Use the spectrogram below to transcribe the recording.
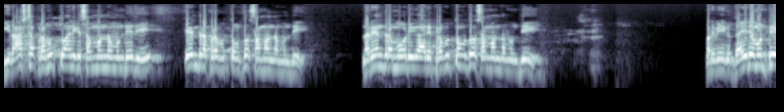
ఈ రాష్ట్ర ప్రభుత్వానికి సంబంధం ఉండేది కేంద్ర ప్రభుత్వంతో సంబంధం ఉంది. నరేంద్ర మోడీ గారి ప్రభుత్వంతో సంబంధం ఉంది. మరి మీకు ధైర్యం ఉంటే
